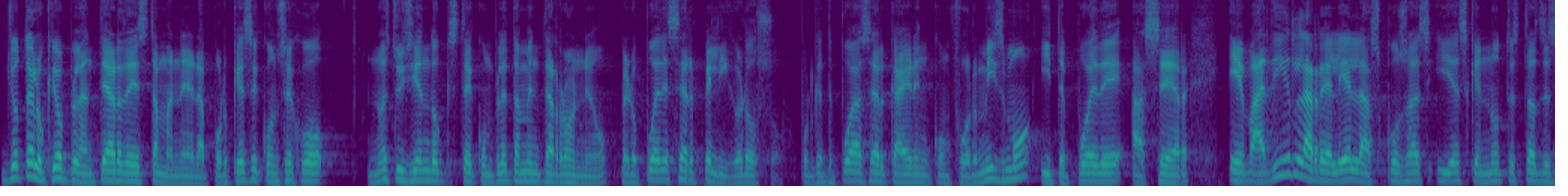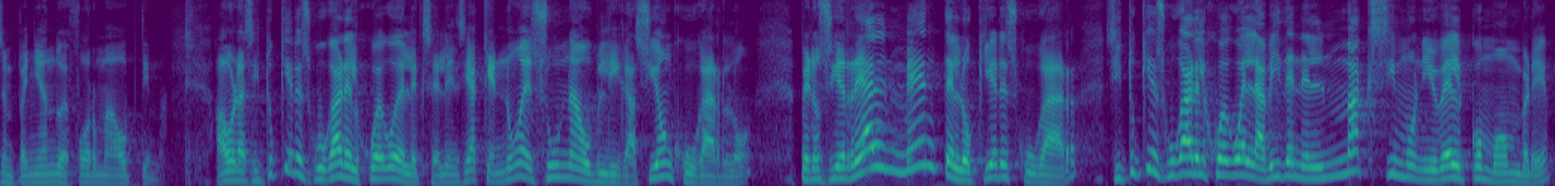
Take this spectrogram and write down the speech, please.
yo te lo quiero plantear de esta manera, porque ese consejo no estoy diciendo que esté completamente erróneo, pero puede ser peligroso, porque te puede hacer caer en conformismo y te puede hacer evadir la realidad de las cosas y es que no te estás desempeñando de forma óptima. Ahora, si tú quieres jugar el juego de la excelencia, que no es una obligación jugarlo, pero si realmente lo quieres jugar, si tú quieres jugar el juego de la vida en el máximo nivel como hombre,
